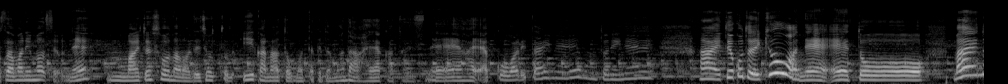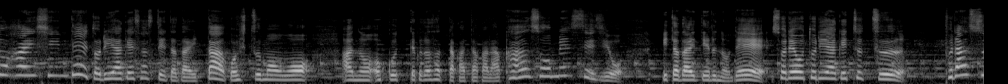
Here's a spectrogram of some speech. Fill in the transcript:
収まりますよね、うん、毎年そうなのでちょっといいかなと思ったけどまだ早かったですね。早く終わりたいね本当にね。はいということで今日はねえっ、ー、と前の配信で取り上げさせていただいたご質問をあの送ってくださった方から感想メッセージをいただいているのでそれを取り上げつつプラス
